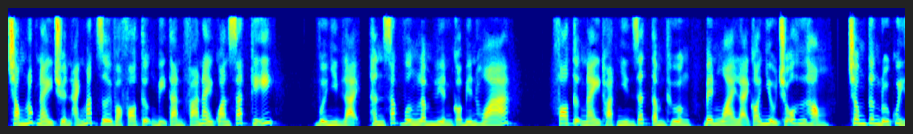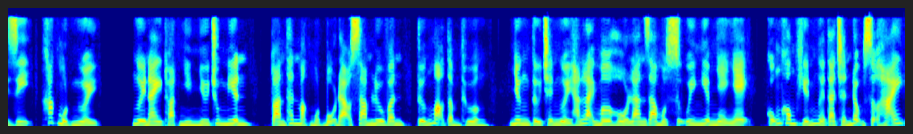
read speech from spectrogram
trong lúc này chuyển ánh mắt rơi vào pho tượng bị tàn phá này quan sát kỹ. Vừa nhìn lại, thần sắc Vương Lâm liền có biến hóa. Pho tượng này thoạt nhìn rất tầm thường, bên ngoài lại có nhiều chỗ hư hỏng, trông tương đối quỷ dị, khác một người. Người này thoạt nhìn như trung niên, toàn thân mặc một bộ đạo sam lưu vân, tướng mạo tầm thường, nhưng từ trên người hắn lại mơ hồ lan ra một sự uy nghiêm nhẹ nhẹ, cũng không khiến người ta chấn động sợ hãi.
